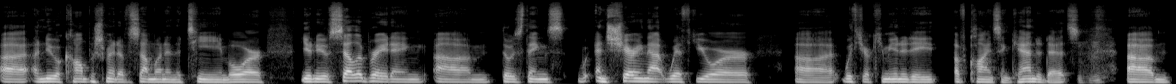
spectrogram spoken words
uh, a new accomplishment of someone in the team or you know celebrating um, those things and sharing that with your uh, with your community of clients and candidates, mm-hmm. um,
